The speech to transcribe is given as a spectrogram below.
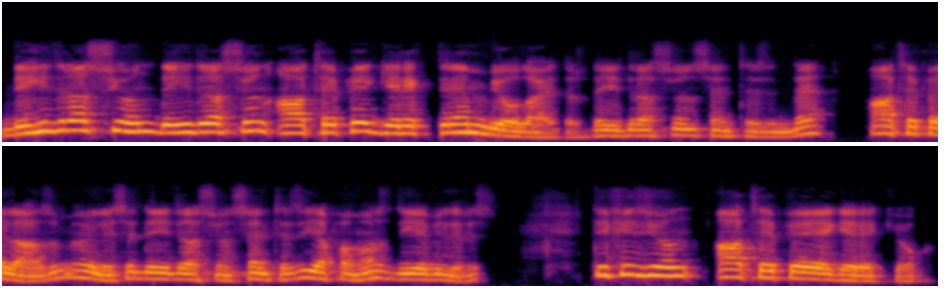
Dehidrasyon, dehidrasyon ATP gerektiren bir olaydır. Dehidrasyon sentezinde ATP lazım. Öyleyse dehidrasyon sentezi yapamaz diyebiliriz. Difüzyon ATP'ye gerek yok.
